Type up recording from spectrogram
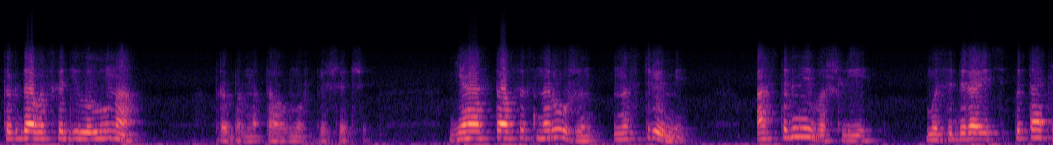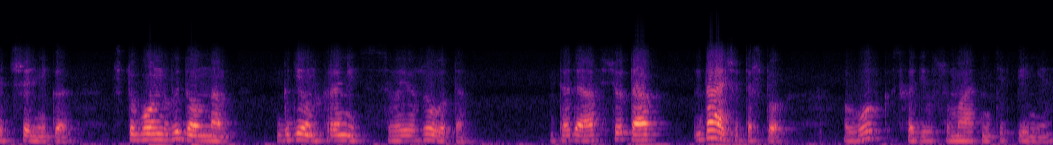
когда восходила луна, пробормотал вновь пришедший. Я остался снаружи, на стреме, а остальные вошли, мы собирались пытать отшельника, чтобы он выдал нам, где он хранит свое золото. Да-да, все так. Дальше-то что? Волк сходил с ума от нетерпения.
